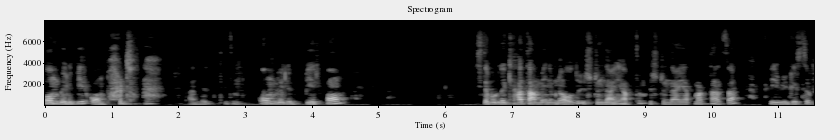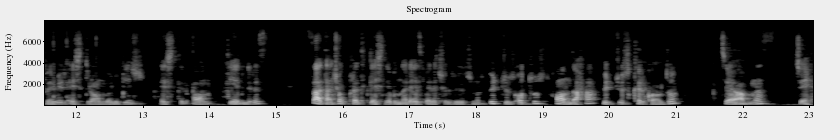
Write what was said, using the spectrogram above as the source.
10 bölü 1 10 pardon. ben de dedim 10 bölü 1 10. İşte buradaki hatam benim ne oldu? Üstünden yaptım. Üstünden yapmaktansa 1,01 eşittir 10 bölü 1 eşittir 10 diyebiliriz. Zaten çok pratikleşince bunları ezbere çözüyorsunuz. 330, 10 daha 340 oldu. Cevabımız C.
